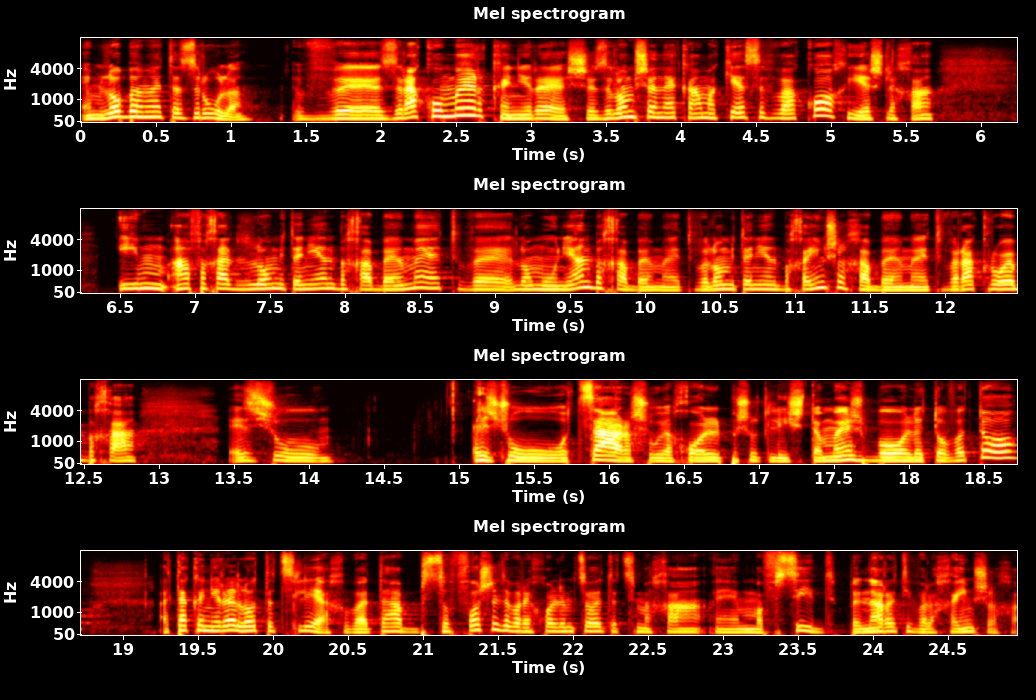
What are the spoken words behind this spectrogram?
הם לא באמת עזרו לה. וזה רק אומר כנראה שזה לא משנה כמה כסף והכוח יש לך, אם אף אחד לא מתעניין בך באמת, ולא מעוניין בך באמת, ולא מתעניין בחיים שלך באמת, ורק רואה בך איזשהו, איזשהו אוצר שהוא יכול פשוט להשתמש בו לטובתו, אתה כנראה לא תצליח, ואתה בסופו של דבר יכול למצוא את עצמך אה, מפסיד בנרטיב על החיים שלך.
